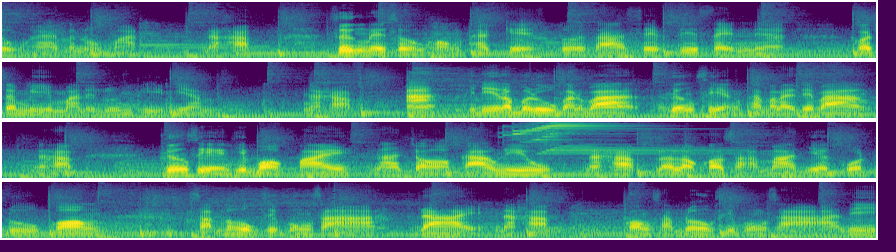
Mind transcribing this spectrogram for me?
สูงให้อัตโนมัตินะครับซึ่งในส่วนของแพ็กเกจ Toyota Safety Sense เนี่ยก็จะมีมาในรุ่นพรีเมียมนะครับอะทีนี้เรามาดูกันว่าเครื่องเสียงทำอะไรได้บ้างนะครับเครื่องเสียงที่บอกไปหน้าจอ 9 นิ้วนะครับแล้วเราก็สามารถที่จะกดดูกล้อง 360 องศาได้นะครับกล้อง 360 องศานี่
